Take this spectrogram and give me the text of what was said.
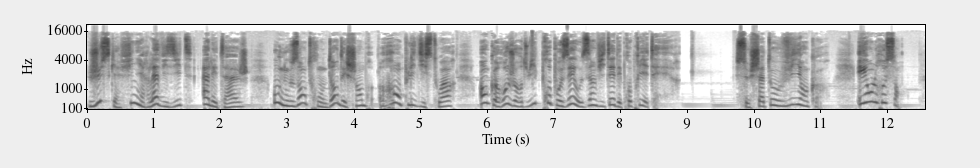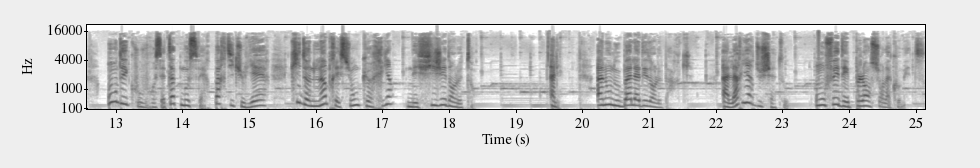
jusqu'à finir la visite à l'étage où nous entrons dans des chambres remplies d'histoires encore aujourd'hui proposées aux invités des propriétaires. Ce château vit encore et on le ressent. On découvre cette atmosphère particulière qui donne l'impression que rien n'est figé dans le temps. Allez, allons nous balader dans le parc. À l'arrière du château, on fait des plans sur la comète.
